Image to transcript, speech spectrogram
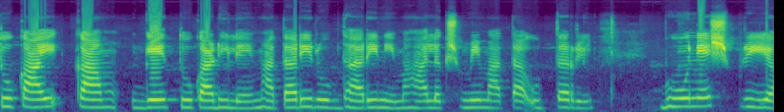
तू काय काम गे तू काढिले म्हातारी रूप धारिणी महालक्ष्मी माता उत्तरली भुवनेशप्रिय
